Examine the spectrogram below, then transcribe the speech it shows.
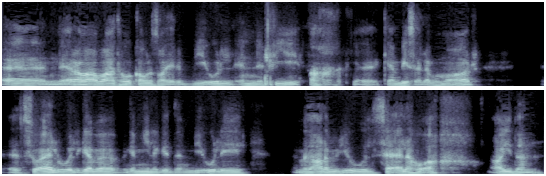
آه، نقرا مع بعض هو قول صغير. بيقول إن في أخ كان بيسأل أبو مقار سؤال والإجابة جميلة جدا. بيقول إيه؟ بالعربي بيقول سأله أخ أيضا.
